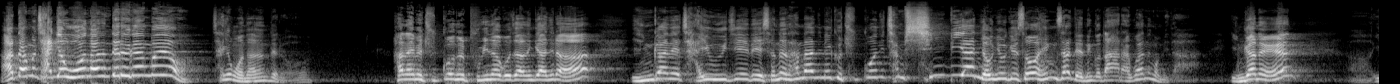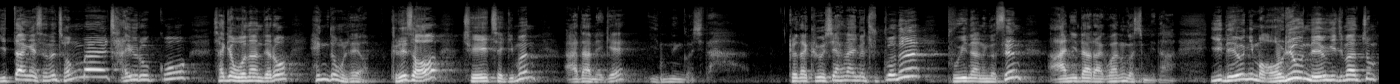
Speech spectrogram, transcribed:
아담은 자기가 원하는 대로 행한 거예요. 자기가 원하는 대로. 하나님의 주권을 부인하고자 하는 게 아니라 인간의 자유의지에 대해서는 하나님의 그 주권이 참 신비한 영역에서 행사되는 거다라고 하는 겁니다. 인간은 이 땅에서는 정말 자유롭고 자기가 원하는 대로 행동을 해요. 그래서 죄의 책임은 아담에게 있는 것이다. 그러나 그것이 하나님의 주권을 부인하는 것은 아니다라고 하는 것입니다. 이 내용이 뭐 어려운 내용이지만 좀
